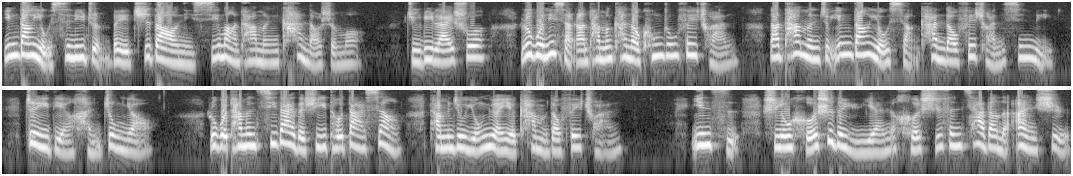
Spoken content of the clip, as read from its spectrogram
应当有心理准备，知道你希望他们看到什么。举例来说，如果你想让他们看到空中飞船，那他们就应当有想看到飞船的心理，这一点很重要。如果他们期待的是一头大象，他们就永远也看不到飞船。因此，使用合适的语言和十分恰当的暗示。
